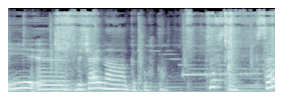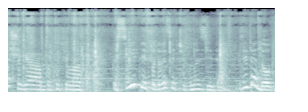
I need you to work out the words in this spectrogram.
І е, звичайна петрушка. Це все. Все, що я би хотіла посіяти і подивитися, чи воно зійде. Зійде добре,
